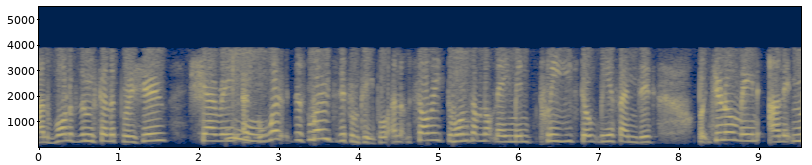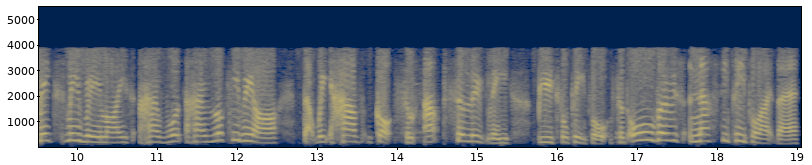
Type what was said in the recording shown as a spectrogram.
And one of them, Philippa, is you. Sherry, and hmm. lo- there's loads of different people, and I'm sorry, the hmm. ones I'm not naming, please don't be offended. But do you know what I mean? And it makes me realise how how lucky we are that we have got some absolutely beautiful people. For all those nasty people out there,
